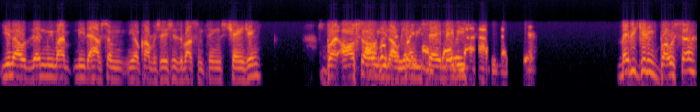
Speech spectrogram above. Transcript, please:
you know, then we might need to have some, you know, conversations about some things changing. But also, you know, can we say maybe maybe getting Bosa,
